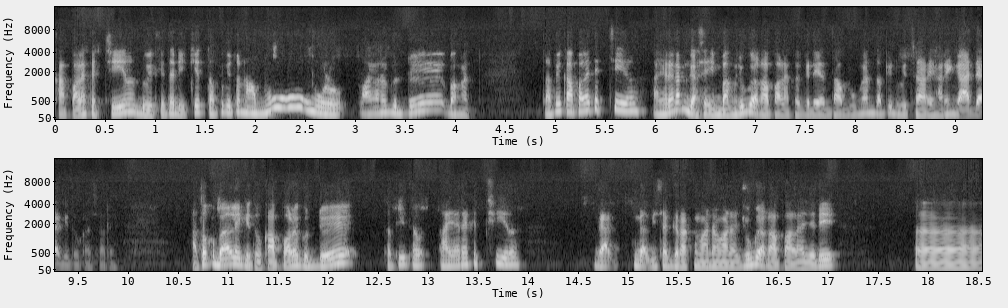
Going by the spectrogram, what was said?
kapalnya kecil, duit kita dikit, tapi kita nabung mulu, layarnya gede banget. Tapi kapalnya kecil, akhirnya kan nggak seimbang juga kapalnya kegedean tabungan, tapi duit sehari-hari nggak ada gitu kasarnya. Atau kebalik gitu, kapalnya gede, tapi layarnya kecil, nggak nggak bisa gerak ke mana-mana juga kapalnya. Jadi eh,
